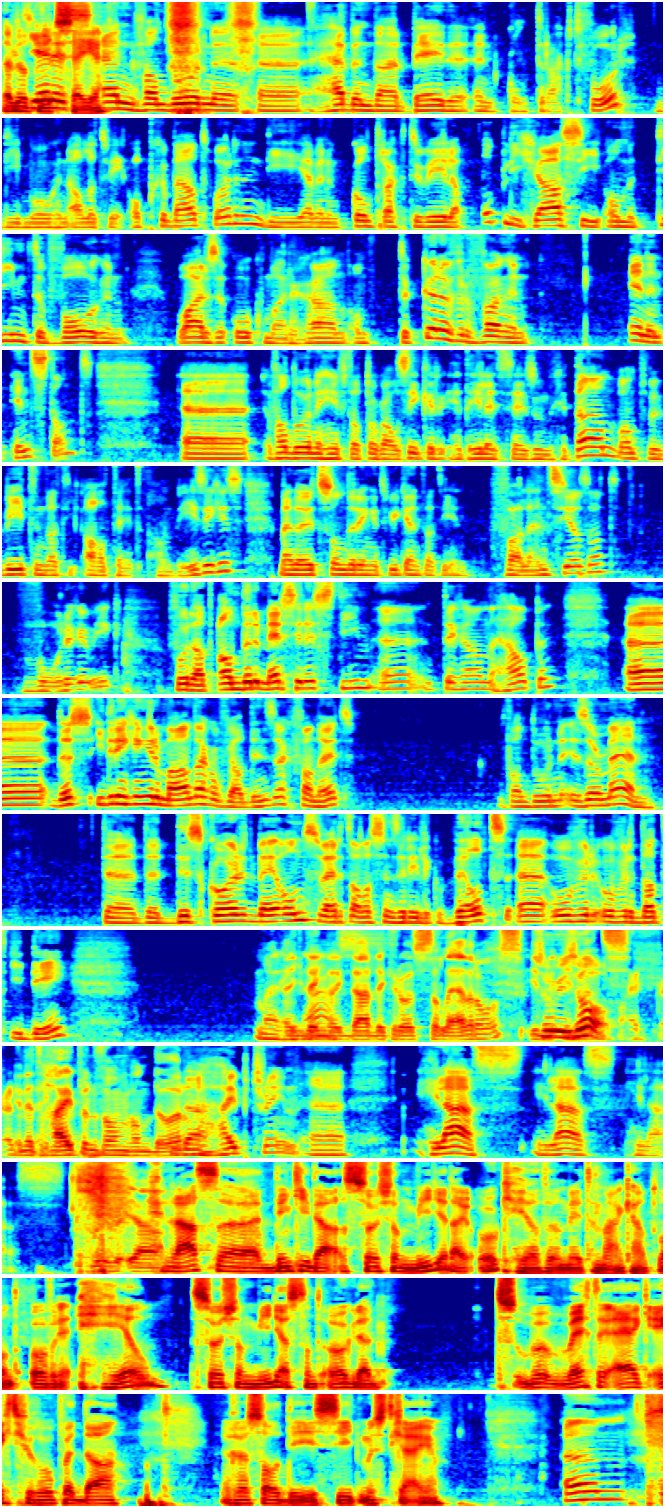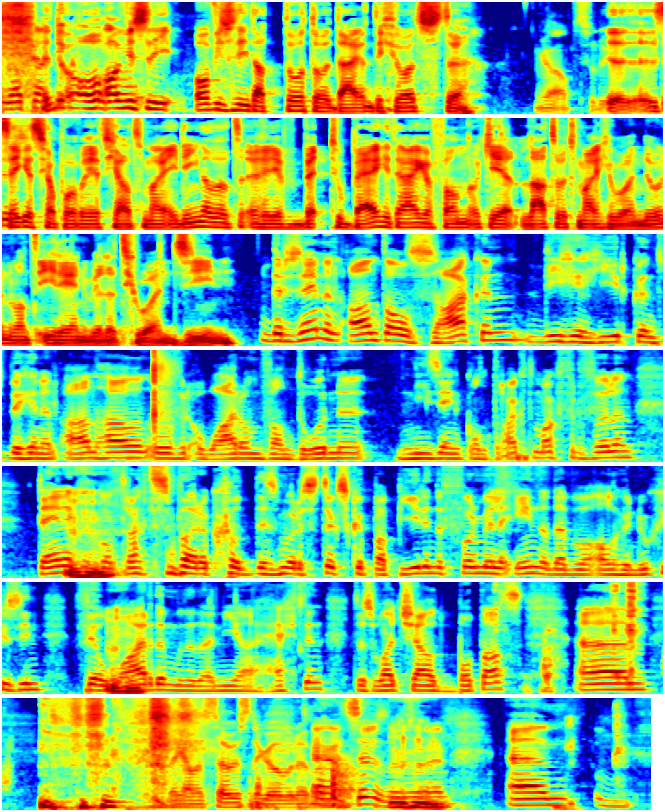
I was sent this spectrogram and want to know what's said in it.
Dat wil niks zeggen. en Van Doorne eh, hebben daar beide een contract voor. Die mogen alle twee opgebeld worden. Die hebben een contractuele obligatie om het team te volgen waar ze ook maar gaan om te kunnen vervangen in een instant. Eh, Van Doorne heeft dat toch al zeker het hele seizoen gedaan, want we weten dat hij altijd aanwezig is. Met uitzondering het weekend dat hij in Valencia zat, vorige week, voor dat andere Mercedes-team eh, te gaan helpen. Eh, dus iedereen ging er maandag, of wel dinsdag, vanuit. Van Doorn is our man. De, de Discord bij ons werd alleszins redelijk wild eh, over, over dat idee. Maar ik denk dat ik daar de grootste leider was. In, Sowieso. In het, in het hypen van Van de Doorn. hype train. eh, helaas, helaas, helaas. Ja, Helaas denk ik dat social media daar ook heel veel mee te maken had. Want over heel social media stond ook dat. Dus werd er eigenlijk echt geroepen dat Russell die seat moest krijgen. Ehm, wat vooral- Obviously, obviously dat Toto daar de grootste ja, absoluut. eh, zeggenschap over heeft gehad. Maar ik denk dat het er heeft toe bijgedragen van oké, laten we het maar gewoon doen, want iedereen wil het gewoon zien. Er zijn een aantal zaken die je hier kunt beginnen aanhalen over waarom Van Doorne niet zijn contract mag vervullen. Uiteindelijk, Mhm. een contract is maar, ook, het is maar een stukje papier in de Formule 1. Dat hebben we al genoeg gezien. Veel Mhm. waarde moeten daar niet aan hechten. Dus watch out, Bottas. Ehm Daar gaan we eens nog over hebben. zelfs nog voor hem. Ehm,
